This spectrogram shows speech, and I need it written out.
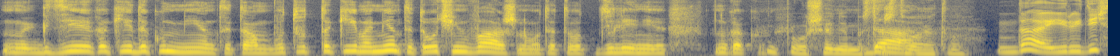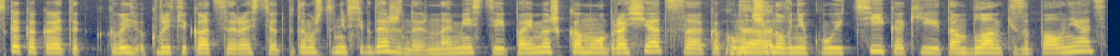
где какие документы, там, вот, вот такие моменты, это очень важно, вот это вот деление, ну как, Повышение мастерства Да. этого. Да, и юридическая какая-то квали- квалификация растет, потому что не всегда же, наверное, на месте и поймешь, к кому обращаться, к какому Да. чиновнику идти, какие там бланки заполнять.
